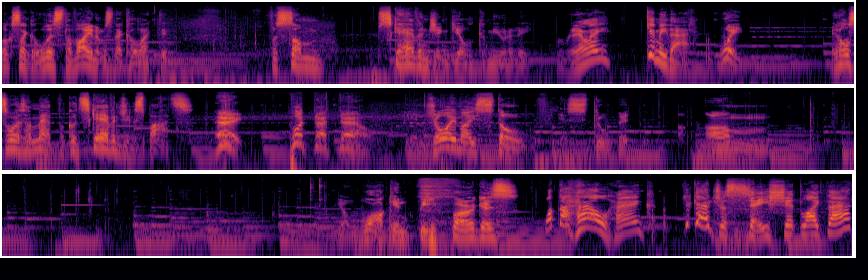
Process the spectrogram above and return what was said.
Looks like a list of items they're collecting. For some scavenging guild community. Really? Give me that. Wait. It also has a map for good scavenging spots. Hey, put that down. Enjoy my stove, you stupid. Um. You walking beef burgers? What the hell, Hank? You can't just say shit like that.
